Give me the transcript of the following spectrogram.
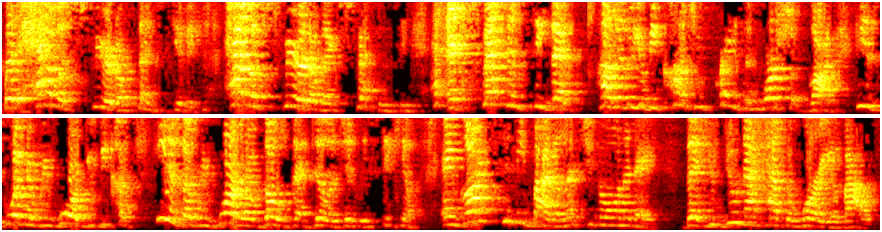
But have a spirit of thanksgiving. Have a spirit of expectancy. Expectancy that, hallelujah, because you praise and worship God, He's going to reward you because He is a rewarder of those that diligently seek Him. And God sent me by to let you know on today that you do not have to worry about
